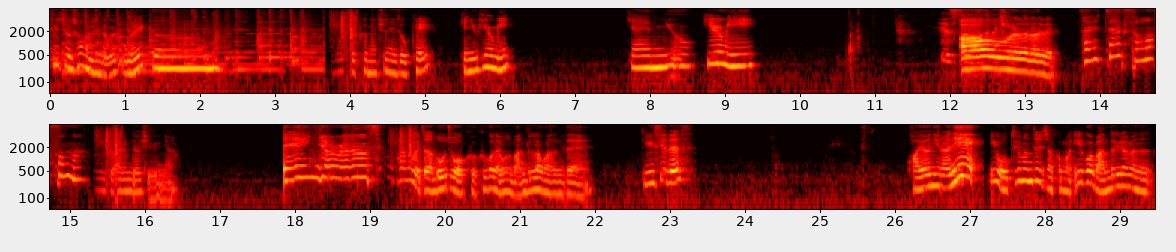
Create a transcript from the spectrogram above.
트위치를 처음 보신다고요? Welcome. The connection is okay. Can you hear me? Can you hear me? His 아우, 살짝 설렜었나? 이거 아름다우시군요. Dangerous. 하는 거 있잖아, 노즈워크. 그거 내가 오늘 만들려고 하는데. Do you see this? 과연이라니? 이거 어떻게 만들지? 잠깐만. 이걸 만들려면은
